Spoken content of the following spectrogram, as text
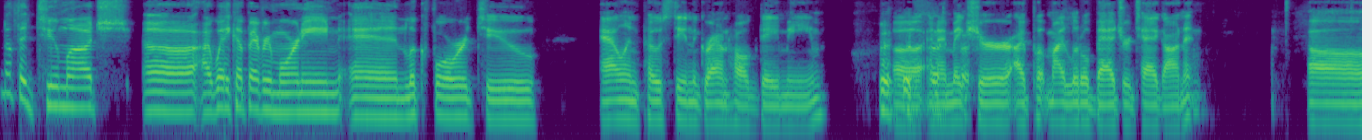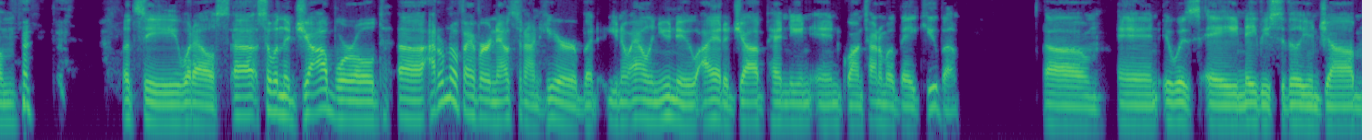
nothing too much. Uh, I wake up every morning and look forward to Alan posting the Groundhog Day meme. Uh, and I make sure I put my little badger tag on it. Um, let's see what else. Uh, so in the job world, uh, I don't know if I ever announced it on here, but you know, Alan, you knew I had a job pending in Guantanamo Bay, Cuba. Um, and it was a Navy civilian job,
